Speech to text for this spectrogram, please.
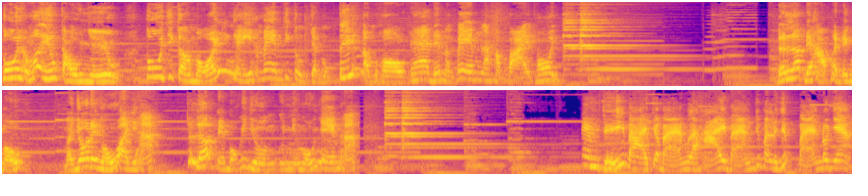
Tôi không có yêu cầu nhiều. Tôi chỉ cần mỗi ngày mấy em chỉ cần dành một tiếng đồng hồ ra để mà mấy em là học bài thôi. Đến lớp để học hay để ngủ? Mà vô đây ngủ hoài vậy hả? Cái lớp này một cái giường còn ngủ nhà em hả? Em chỉ bài cho bạn là hại bạn chứ không phải là giúp bạn đâu nha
